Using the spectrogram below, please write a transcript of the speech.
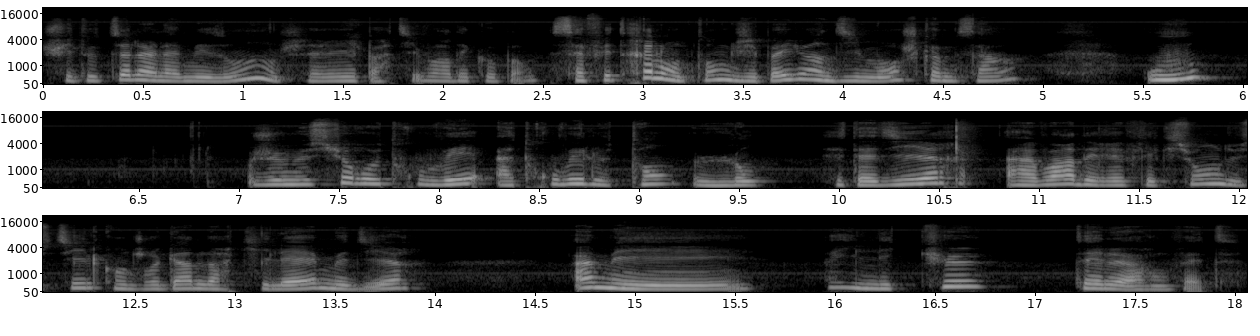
je suis toute seule à la maison. Mon chéri est parti voir des copains. Ça fait très longtemps que j'ai pas eu un dimanche comme ça où je me suis retrouvée à trouver le temps long. C'est-à-dire à avoir des réflexions du style, quand je regarde l'heure qu'il est, me dire Ah, mais ah, il n'est que telle heure en fait.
